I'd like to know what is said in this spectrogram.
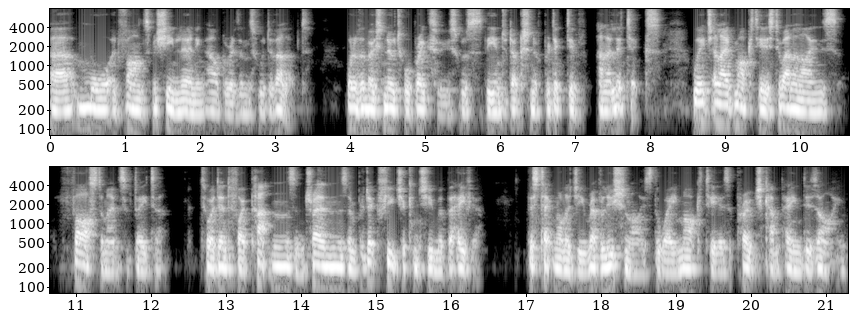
uh, more advanced machine learning algorithms were developed. One of the most notable breakthroughs was the introduction of predictive analytics, which allowed marketeers to analyze vast amounts of data to identify patterns and trends and predict future consumer behavior. This technology revolutionized the way marketeers approach campaign design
